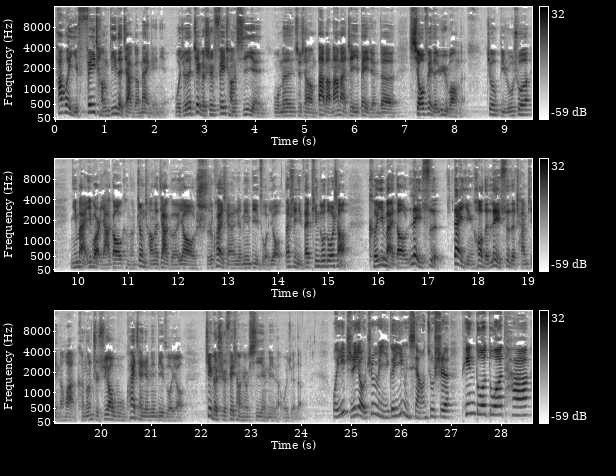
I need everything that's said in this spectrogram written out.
它会以非常低的价格卖给你。我觉得这个是非常吸引我们就像爸爸妈妈这一辈人的消费的欲望的。就比如说你买一管牙膏，可能正常的价格要十块钱人民币左右，但是你在拼多多上可以买到类似带引号的类似的产品的话，可能只需要五块钱人民币左右，这个是非常有吸引力的，我觉得。我一直有这么一个印象，就是拼多多它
